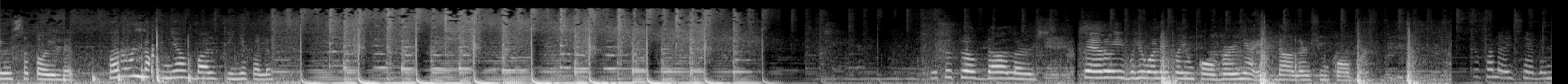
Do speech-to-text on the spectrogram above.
yung sa toilet. Parang ang laki niya, bulky niya pala. Ito $12. Pero ibahiwalay pa yung cover niya. $8 yung cover. Ito pala ay $7.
